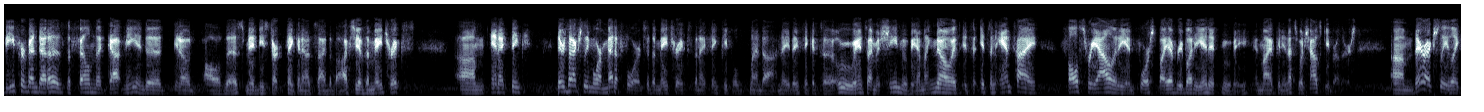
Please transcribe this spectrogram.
V for Vendetta is the film that got me into, you know, all of this, made me start thinking outside the box. You have The Matrix, I think there's actually more metaphor to The Matrix than I think people lend on. They they think it's a ooh anti-machine movie. I'm like, no, it, it's it's an anti false reality enforced by everybody in it movie, in my opinion. That's Wachowski brothers. Um, they're actually like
